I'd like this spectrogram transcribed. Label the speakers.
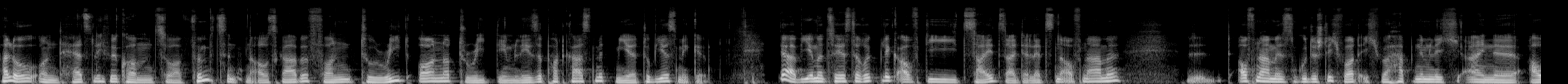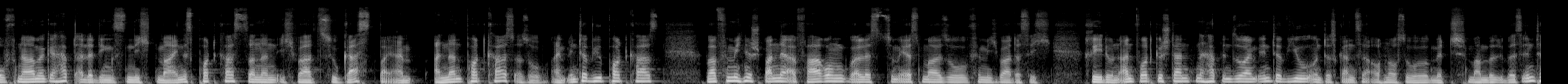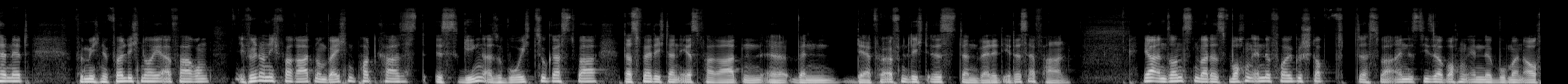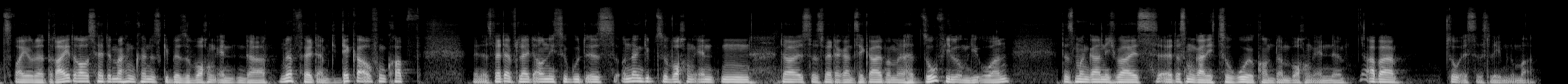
Speaker 1: Hallo und herzlich willkommen zur 15. Ausgabe von To Read or Not to Read, dem Lesepodcast mit mir, Tobias Micke. Ja, wie immer zuerst der Rückblick auf die Zeit seit der letzten Aufnahme. Aufnahme ist ein gutes Stichwort. Ich habe nämlich eine Aufnahme gehabt, allerdings nicht meines Podcasts, sondern ich war zu Gast bei einem anderen Podcast, also einem Interview-Podcast. War für mich eine spannende Erfahrung, weil es zum ersten Mal so für mich war, dass ich Rede und Antwort gestanden habe in so einem Interview und das Ganze auch noch so mit Mumble übers Internet. Für mich eine völlig neue Erfahrung. Ich will noch nicht verraten, um welchen Podcast es ging, also wo ich zu Gast war. Das werde ich dann erst verraten, äh, wenn der veröffentlicht ist, dann werdet ihr das erfahren. Ja, ansonsten war das Wochenende vollgestopft. Das war eines dieser Wochenende, wo man auch zwei oder drei draus hätte machen können. Es gibt ja so Wochenenden, da ne, fällt einem die Decke auf den Kopf, wenn das Wetter vielleicht auch nicht so gut ist. Und dann gibt es so Wochenenden, da ist das Wetter ganz egal, weil man hat so viel um die Ohren, dass man gar nicht weiß, äh, dass man gar nicht zur Ruhe kommt am Wochenende. Aber so ist das Leben nun mal.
